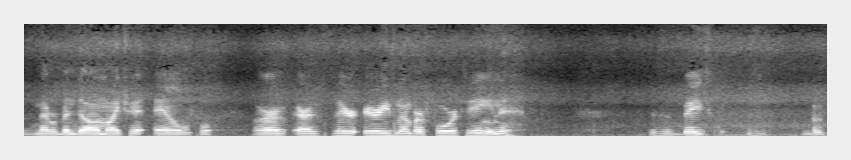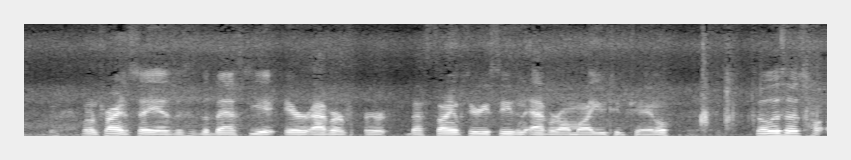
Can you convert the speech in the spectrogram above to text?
has never been done on my channel before. Or, or series number 14. This is basically... What I'm trying to say is this is the best year er, ever, or best sign up series season ever on my YouTube channel. So this is ho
